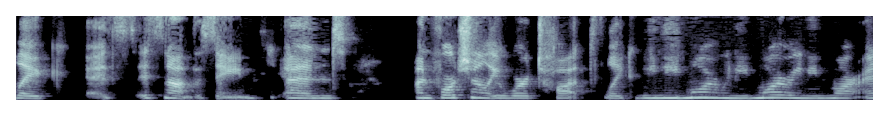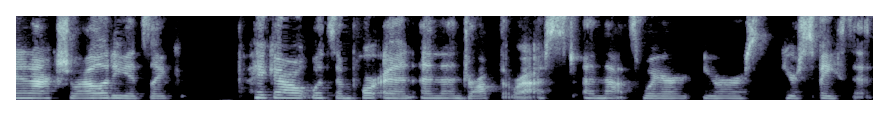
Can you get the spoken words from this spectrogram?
like it's it's not the same. And unfortunately, we're taught like we need more, we need more, we need more. And in actuality, it's like pick out what's important and then drop the rest. And that's where your your space is.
